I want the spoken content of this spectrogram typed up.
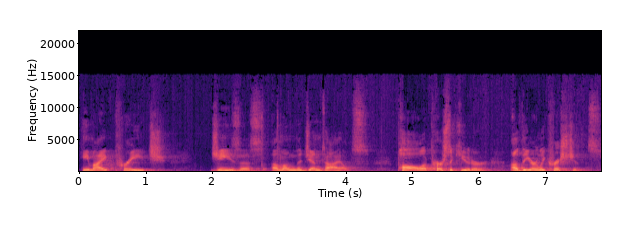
he might preach Jesus among the Gentiles. Paul, a persecutor of the early Christians.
